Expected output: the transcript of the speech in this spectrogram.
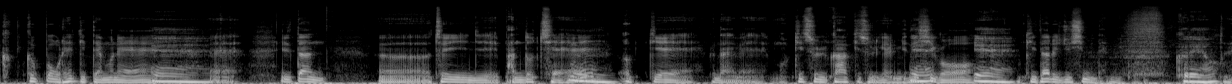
극- 극복을 했기 때문에 예. 예, 일단 어, 저희 이제 반도체 음. 업계 그 다음에 뭐 기술 과학 기술계를 믿으시고 예. 예. 기다려 주시면 됩니다. 그래요. 네.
